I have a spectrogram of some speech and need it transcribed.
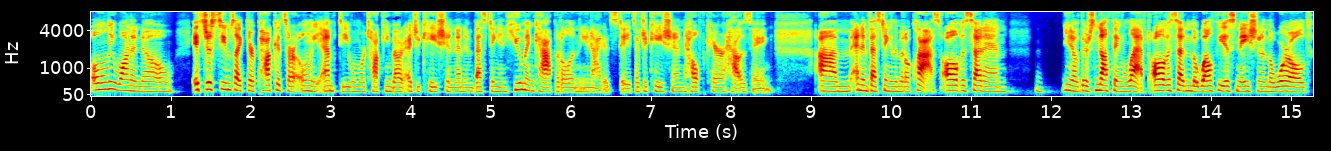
only want to know, it just seems like their pockets are only empty when we're talking about education and investing in human capital in the United States education, healthcare, housing, um, and investing in the middle class. All of a sudden, you know there's nothing left. All of a sudden the wealthiest nation in the world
